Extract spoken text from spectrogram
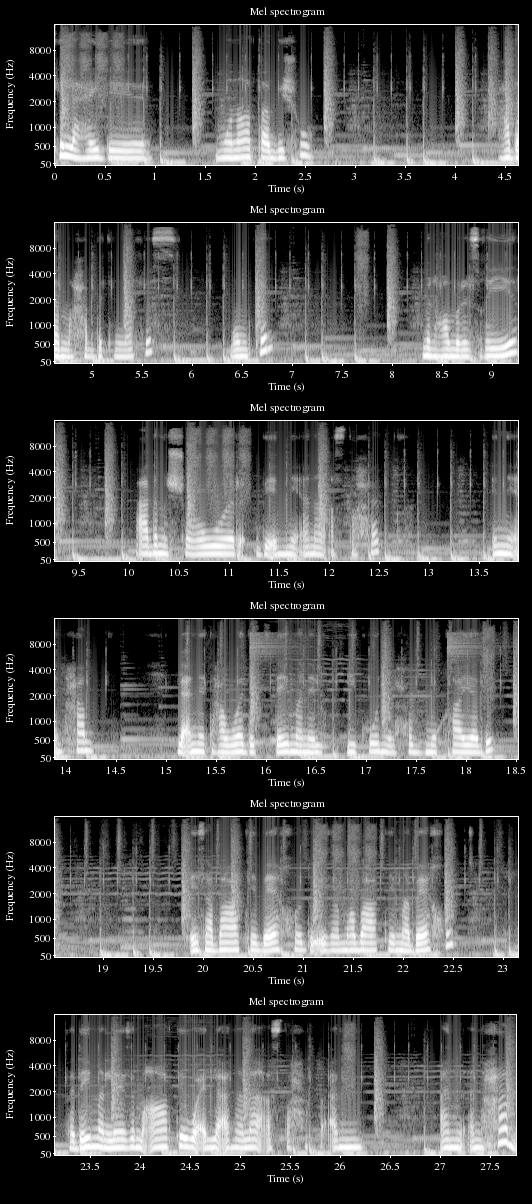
كلها هيدي مناطة بشو؟ عدم محبة النفس ممكن. من عمر صغير عدم الشعور بإني أنا أستحق إني أنحب. لاني تعودت دايما يكون الحب مقايضة إذا بعطي باخد وإذا ما بعطي ما باخد. فدايما لازم أعطي وإلا أنا لا أستحق ان أن أنحب.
